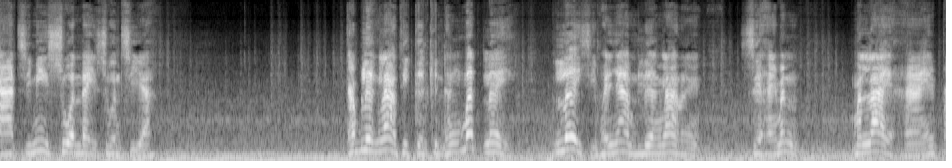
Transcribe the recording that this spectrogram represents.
อาจสิมีส่วนใดส่วนเสีย กับเรื่องเล่าที่เกิดขึ้นทั้งหมดเลย เลยสิพยายามเรื่องเล่าวนี่เสียให้มันมันไล่หายไป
